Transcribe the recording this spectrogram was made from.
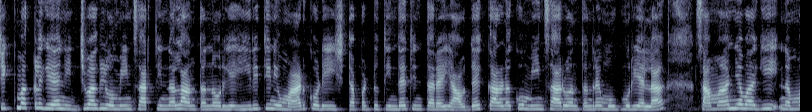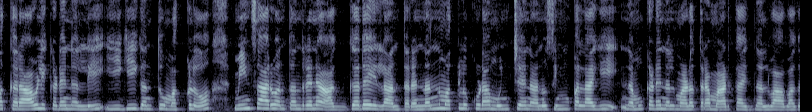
ಚಿಕ್ಕ ಮಕ್ಕಳಿಗೆ ನಿಜವಾಗ್ಲೂ ಮೀನು ಸಾರು ತಿನ್ನಲ್ಲ ಅಂತನ್ನೋರಿಗೆ ಈ ರೀತಿ ನೀವು ಮಾಡಿಕೊಡಿ, ಇಷ್ಟಪಟ್ಟು ತಿಂದೇ ತಿಂತಾರೆ. ಯಾವುದೇ ಕಾರಣಕ್ಕೂ ಮೀನು ಸಾರು ಅಂತಂದರೆ ಮುರಿಯಲ್ಲ. ಸಾಮಾನ್ಯವಾಗಿ ನಮ್ಮ ಕರಾವಳಿ ಕಡೆಯಲ್ಲಿ ಈಗೀಗಂತೂ ಮಕ್ಕಳು ಮೀನು ಸಾರು ಅಂತಂದ್ರೇ ಆಗದೇ ಇಲ್ಲ ಅಂತಾರೆ. ನನ್ನ ಮಕ್ಕಳು ಕೂಡ ಮುಂಚೆ ನಾನು ಸಿಂಪಲ್ಲಾಗಿ ನಮ್ಮ ಕಡೆನಲ್ಲಿ ಮಾಡೋ ಥರ ಮಾಡ್ತಾ ಇದ್ನಲ್ವ? ಆವಾಗ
